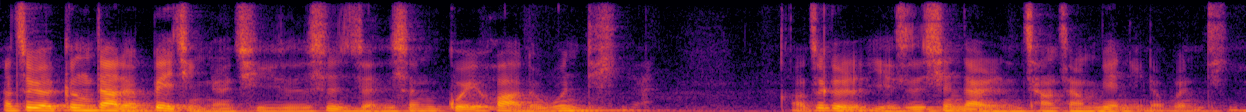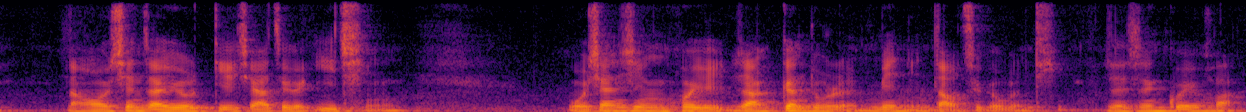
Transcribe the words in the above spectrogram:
那这个更大的背景呢，其实是人生规划的问题啊。啊，这个也是现代人常常面临的问题。然后现在又叠加这个疫情，我相信会让更多人面临到这个问题，人生规划。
